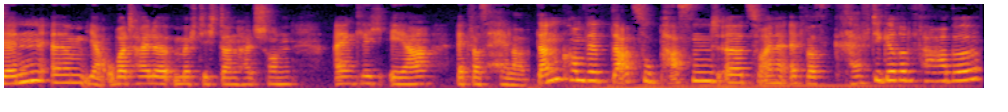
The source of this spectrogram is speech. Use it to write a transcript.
denn ähm, ja, Oberteile möchte ich dann halt schon eigentlich eher etwas heller. Dann kommen wir dazu passend äh, zu einer etwas kräftigeren Farbe.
